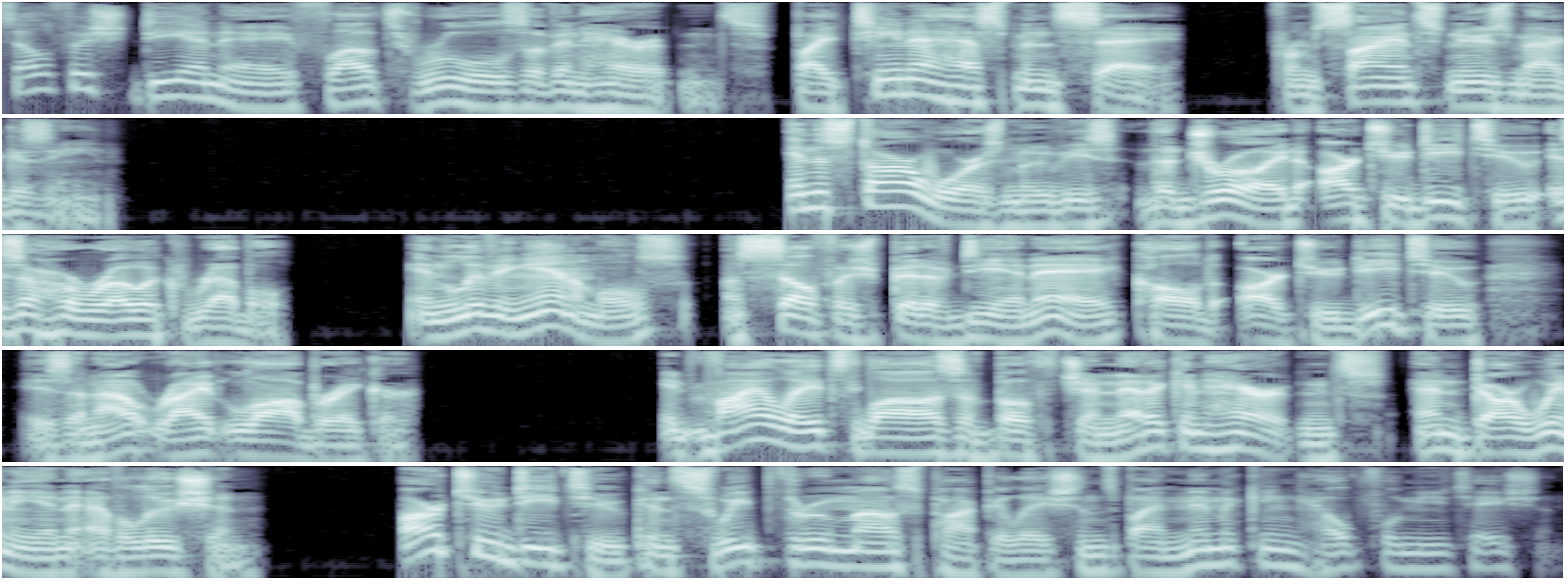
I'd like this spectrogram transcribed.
Selfish DNA Flouts Rules of Inheritance by Tina Hesman Saey from Science News Magazine. In the Star Wars movies, the droid R2D2 is a heroic rebel. In living animals, a selfish bit of DNA called R2D2 is an outright lawbreaker. It violates laws of both genetic inheritance and Darwinian evolution. R2D2 can sweep through mouse populations by mimicking helpful mutations.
